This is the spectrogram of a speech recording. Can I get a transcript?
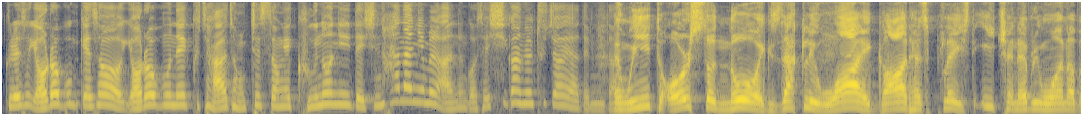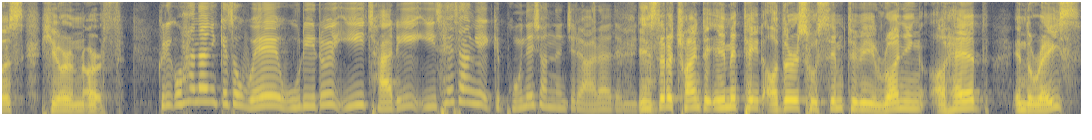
그래서 여러분께서 여러분의 그 자아 정체성의 근원이 되신 하나님을 아는 것에 시간을 투자해야 됩니다. And we need to also know exactly why God has placed each and every one of us here on earth. 그리고 하나님께서 왜 우리를 이 자리, 이 세상에 이렇게 보내셨는지를 알아야 됩니다. Instead of trying to imitate others who seem to be running ahead in the race,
